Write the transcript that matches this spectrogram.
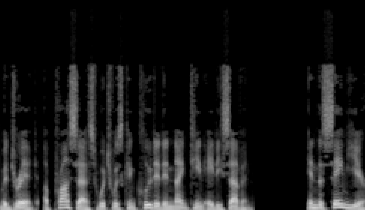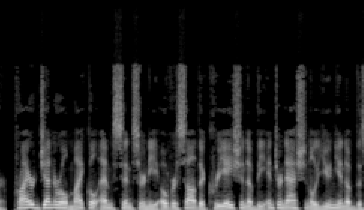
Madrid, a process which was concluded in 1987. In the same year, Prior General Michael M. Sincerny oversaw the creation of the International Union of the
